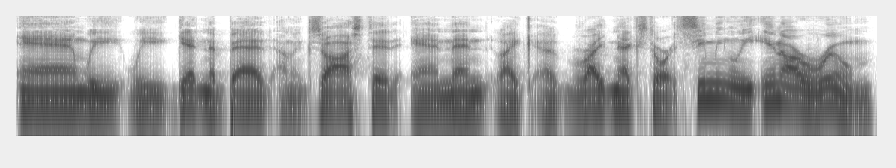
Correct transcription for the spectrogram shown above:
and we we get into bed. I'm exhausted and then like uh, right next door, seemingly in our room,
